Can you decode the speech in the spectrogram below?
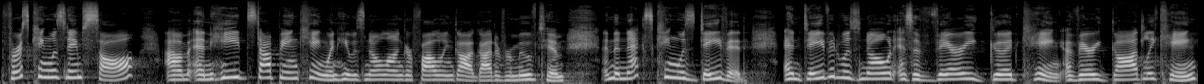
The first king was named Saul, um, and he stopped being king when he was no longer following God. God had removed him. And the next king was David. And David was known as a very good king, a very godly king,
